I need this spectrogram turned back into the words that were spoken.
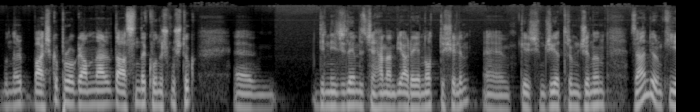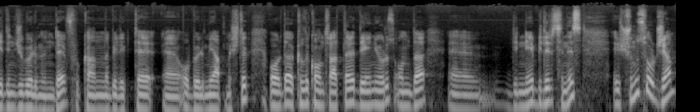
bunları başka programlarda da aslında konuşmuştuk. E, dinleyicilerimiz için hemen bir araya not düşelim. E, girişimci yatırımcının zannediyorum ki 7. bölümünde Furkan'la birlikte e, o bölümü yapmıştık. Orada akıllı kontratlara değiniyoruz. Onu da e, dinleyebilirsiniz. E, şunu soracağım.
